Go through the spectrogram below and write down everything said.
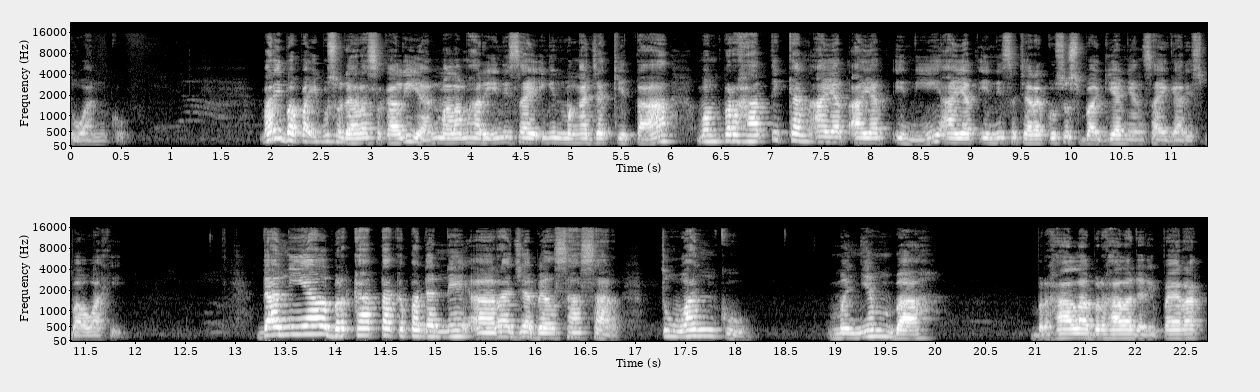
Tuanku. Mari Bapak Ibu Saudara sekalian, malam hari ini saya ingin mengajak kita memperhatikan ayat-ayat ini, ayat ini secara khusus bagian yang saya garis bawahi. Daniel berkata kepada eh, Raja Belsasar, "Tuanku menyembah berhala-berhala dari perak,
